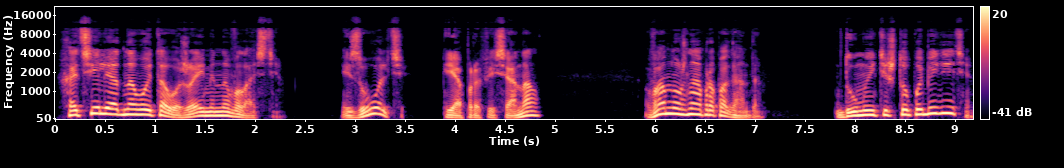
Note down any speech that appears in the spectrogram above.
хотели одного и того же, а именно власти. Извольте, я профессионал. Вам нужна пропаганда. Думаете, что победите?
